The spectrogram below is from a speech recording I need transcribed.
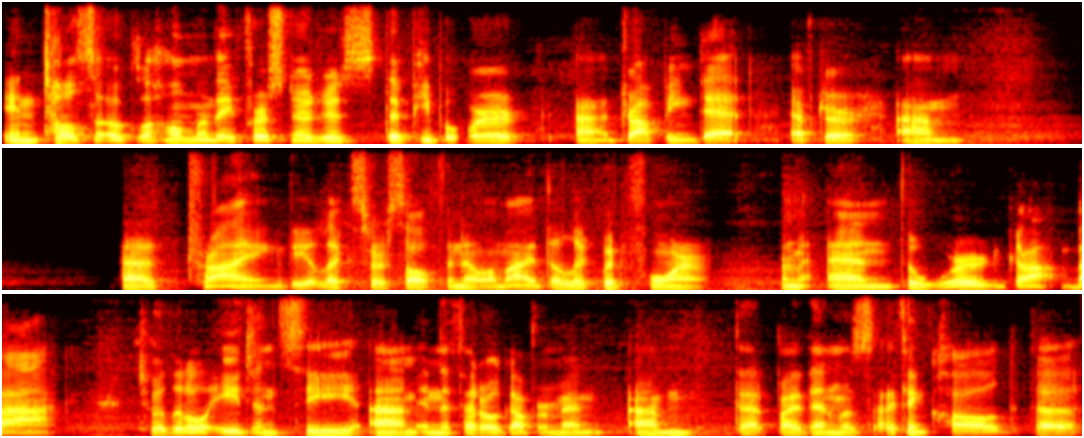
in Tulsa, Oklahoma, they first noticed that people were uh, dropping dead after um, uh, trying the elixir sulfanilamide, the liquid form. And the word got back to a little agency um, in the federal government um, that by then was, I think, called the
